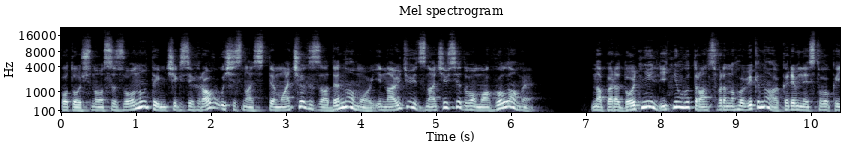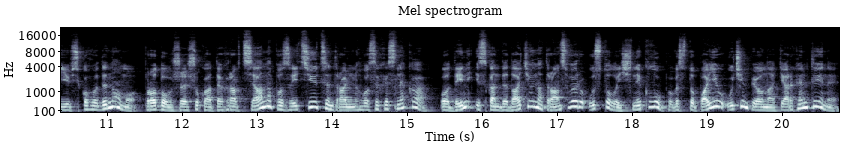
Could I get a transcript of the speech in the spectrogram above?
Поточного сезону Тимчик зіграв у 16 матчах за Динамо і навіть відзначився двома голами. Напередодні літнього трансферного вікна керівництво київського Динамо продовжує шукати гравця на позицію центрального захисника. Один із кандидатів на трансфер у столичний клуб виступає у чемпіонаті Аргентини.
